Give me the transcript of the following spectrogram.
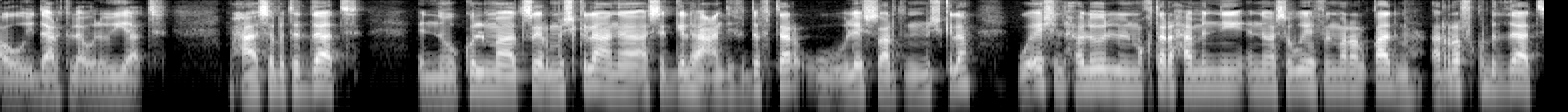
أو إدارة الأولويات. محاسبة الذات إنه كل ما تصير مشكلة أنا أسجلها عندي في دفتر وليش صارت المشكلة؟ وإيش الحلول المقترحة مني إنه أسويها في المرة القادمة؟ الرفق بالذات.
